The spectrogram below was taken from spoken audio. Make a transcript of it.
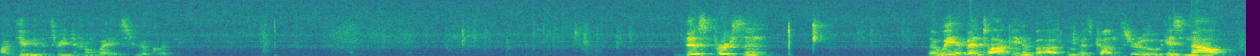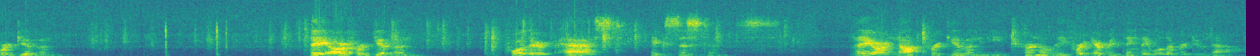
I'll give you the three different ways real quick. This person that we have been talking about, who has come through, is now forgiven. They are forgiven for their past existence. They are not forgiven eternally for everything they will ever do now.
